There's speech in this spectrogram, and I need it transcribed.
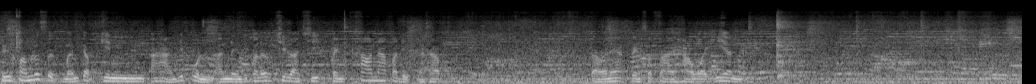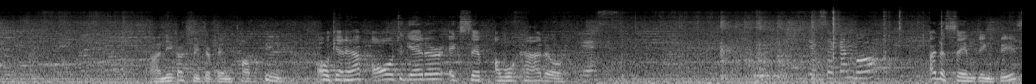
คือความรู้สึกเหมือนกับกินอาหารญี่ปุ่น อันหนึ่งที่เขาเรียกชิราชิ เป็นข้าวหน้าปลาดิบนะครับ แต่วันนี้เป็นสไตล์ฮาวายเอียน อันนี้ก็คือจะเป็นท็อปปิ้ง Oh can I have all together except avocado Yes. Your second bowl? Ah, the same thing please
